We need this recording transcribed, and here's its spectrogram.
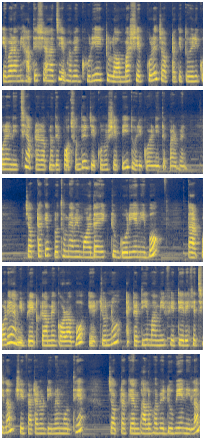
এবার আমি হাতের সাহায্যে এভাবে ঘুরিয়ে একটু লম্বা শেপ করে চপটাকে তৈরি করে নিচ্ছি। আপনারা আপনাদের পছন্দের যে কোনো শেপেই তৈরি করে নিতে পারবেন। চপটাকে প্রথমে আমি ময়দায় একটু গড়িয়ে নিব। তারপরে আমি ব্রেড গ্রামে গড়াবো। এর জন্য একটা ডিম আমি ফেটে রেখেছিলাম। সেই ফাটানো ডিমের মধ্যে চপটাকে আমি ভালোভাবে ডুবিয়ে নিলাম।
